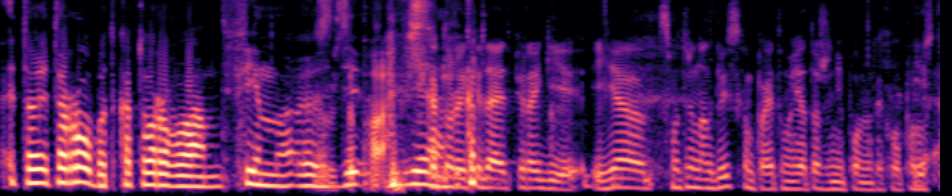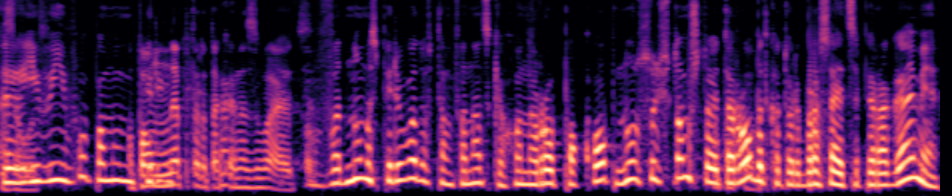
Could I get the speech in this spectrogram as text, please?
Это, это робот, которого Финн... э, yeah, который ко- кидает пироги. Я смотрю на английском, поэтому я тоже не помню, как его по-русски э, зовут. и Его, по-моему, А, по-моему, пере- Нептор так и э, называют. В одном из переводов там фанатских он Ропокоп. Ну, суть в том, что это робот, который бросается пирогами,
